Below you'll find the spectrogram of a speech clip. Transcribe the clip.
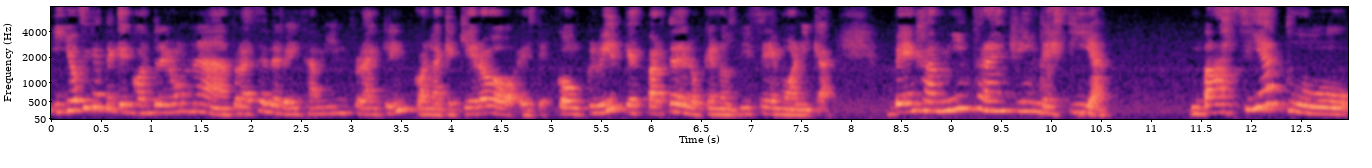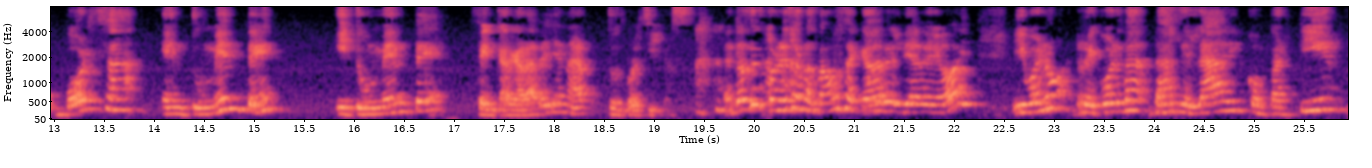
Y yo fíjate que encontré una frase de Benjamin Franklin con la que quiero este, concluir, que es parte de lo que nos dice Mónica. Benjamin Franklin decía, vacía tu bolsa en tu mente y tu mente se encargará de llenar tus bolsillos. Entonces, con eso nos vamos a quedar el día de hoy. Y bueno, recuerda darle like, compartir,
